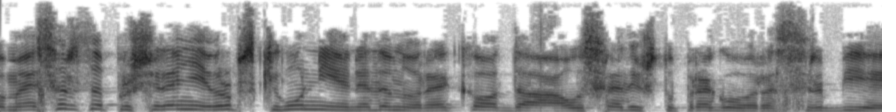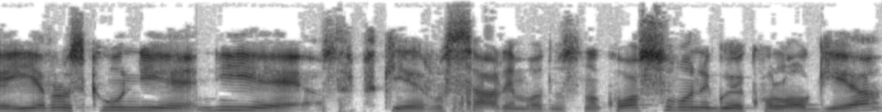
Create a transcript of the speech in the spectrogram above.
Komesar za proširenje Evropske unije je nedavno rekao da u središtu pregovora Srbije i Evropske unije nije srpski Jerusalim, odnosno Kosovo, nego ekologija.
